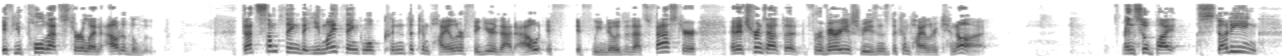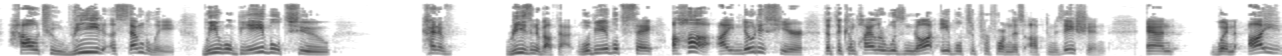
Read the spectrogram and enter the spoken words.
if you pull that strlen out of the loop. That's something that you might think, well, couldn't the compiler figure that out if, if we know that that's faster? And it turns out that for various reasons, the compiler cannot. And so by studying how to read assembly, we will be able to kind of reason about that. We'll be able to say, aha, I notice here that the compiler was not able to perform this optimization. And when I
